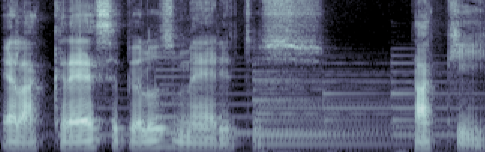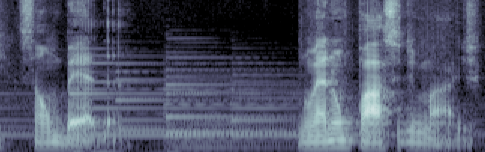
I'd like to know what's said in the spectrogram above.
ela cresce pelos méritos. Tá aqui, São Beda. Não é num passe de mágica.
